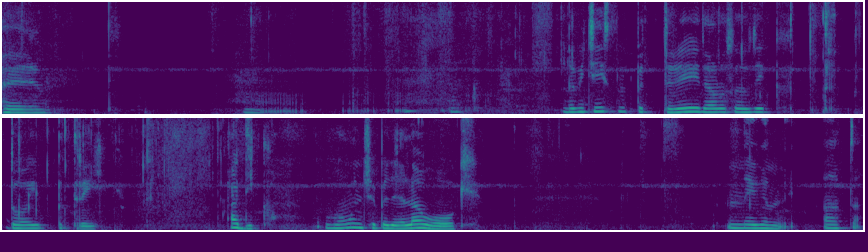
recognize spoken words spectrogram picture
pe de obicei sunt pe 3, dar o să zic 2 pe 3. Adică vom începe de la ochi. Ne gândim. Asta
